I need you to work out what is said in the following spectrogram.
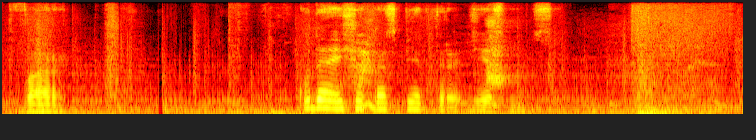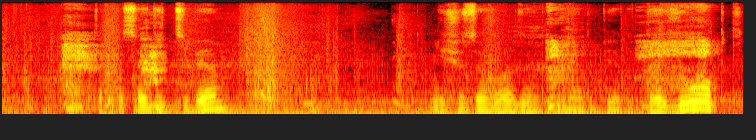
Падла, твар. Куда еще проспектора? Деснулся. Так, посадить тебя. Еще за Владом надо бегать. Да ёпт,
